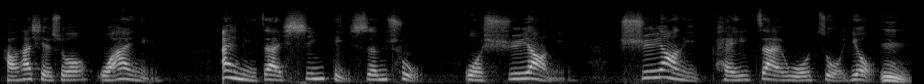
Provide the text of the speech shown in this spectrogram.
好，他写说，我爱你，爱你在心底深处，我需要你，需要你陪在我左右，嗯，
